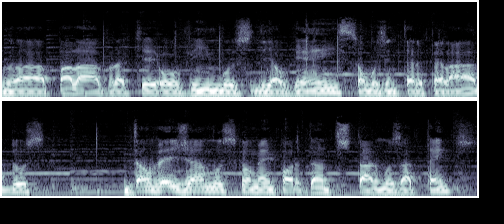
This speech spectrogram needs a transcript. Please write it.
a palavra que ouvimos de alguém, somos interpelados então vejamos como é importante estarmos atentos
